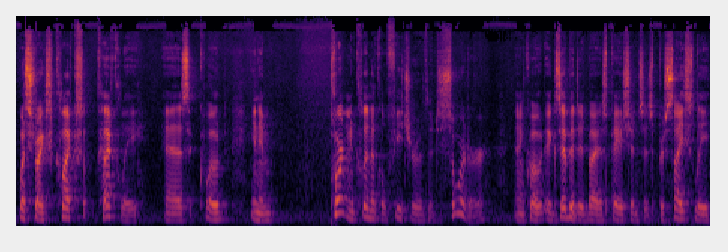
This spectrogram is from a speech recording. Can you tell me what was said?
What strikes Cleckley as, quote, an important clinical feature of the disorder, and, quote, exhibited by his patients is precisely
